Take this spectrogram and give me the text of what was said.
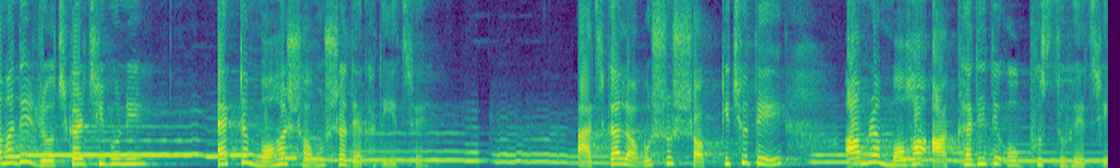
আমাদের রোজকার জীবনে একটা মহা সমস্যা দেখা দিয়েছে। আজকাল অবশ্য সব কিছুতে আমরা মহা আখ্যা দিতে অভ্যস্ত হয়েছি।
